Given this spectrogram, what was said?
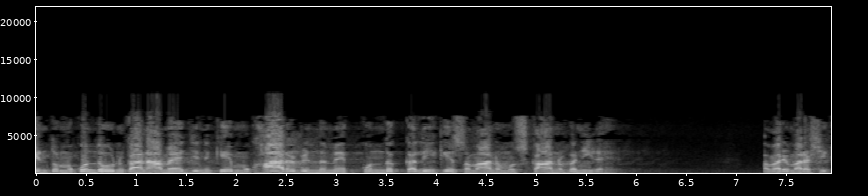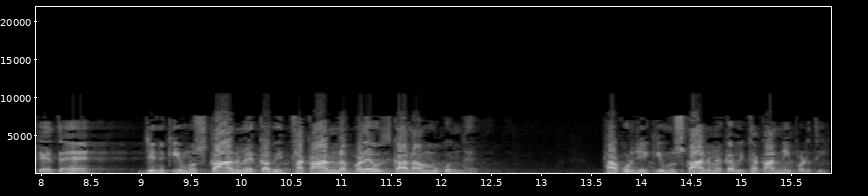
किंतु मुकुंद उनका नाम है जिनके मुखार बिंद में कुंद कली के समान मुस्कान बनी रहे। हमारे महर्षि कहते हैं, जिनकी मुस्कान में कभी थकान न पड़े, उसका नाम मुकुंद है। ठाकुर जी की मुस्कान में कभी थकान नहीं पड़ती।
